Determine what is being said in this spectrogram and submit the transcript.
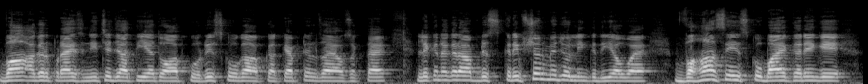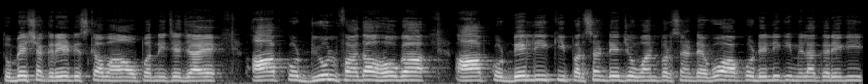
वहाँ अगर प्राइस नीचे जाती है तो आपको रिस्क होगा, आपका कैपिटल ज़ाया हो सकता है। लेकिन अगर आप डिस्क्रिप्शन में जो लिंक दिया हुआ है, वहाँ से इसको बाय करेंगे तो बेशक रेट इसका वहाँ ऊपर नीचे जाए। आपको ड्यूल फ़ायदा होगा, आपको डेली की परसेंटेज जो वन परसेंट है, वो आपको डेली की मिला करेगी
